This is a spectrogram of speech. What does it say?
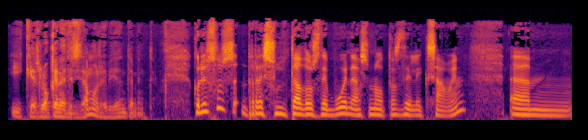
y que es lo que necesitamos, evidentemente. Con esos resultados de buenas notas del examen, em,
